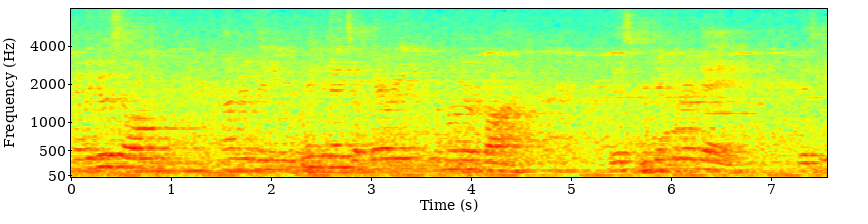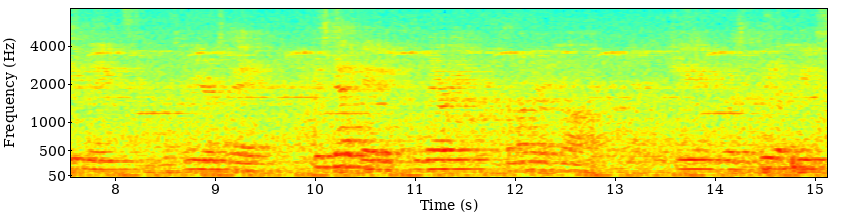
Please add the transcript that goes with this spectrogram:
And we do so under the patronage of Mary, the Mother of God. This particular day, this evening, this New Year's Day, is dedicated to Mary, the Mother of God. She was the Queen of Peace,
